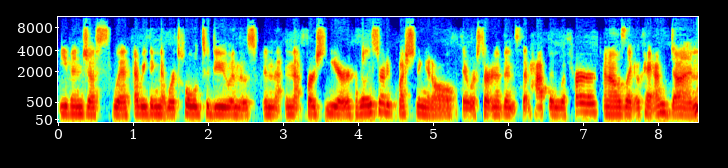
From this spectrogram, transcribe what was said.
even just with everything that we're told to do in those in that in that first year I really started questioning it all there were certain events that happened with her and I was like okay I'm done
